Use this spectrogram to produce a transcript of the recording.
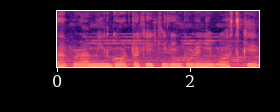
তারপর আমি গড়টাকে ক্লিন করে নিব আজকে।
